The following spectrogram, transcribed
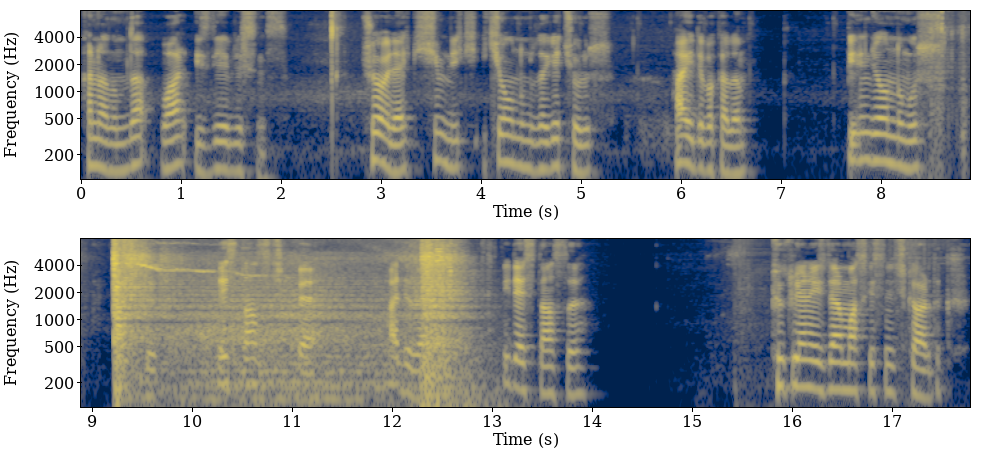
Kanalımda var izleyebilirsiniz. Şöyle şimdilik iki onlumuza geçiyoruz. Haydi bakalım. Birinci onlumuz açtık. Destansı çık be. Hadi be. Bir destansı. Kükreyen ejder maskesini çıkardık.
